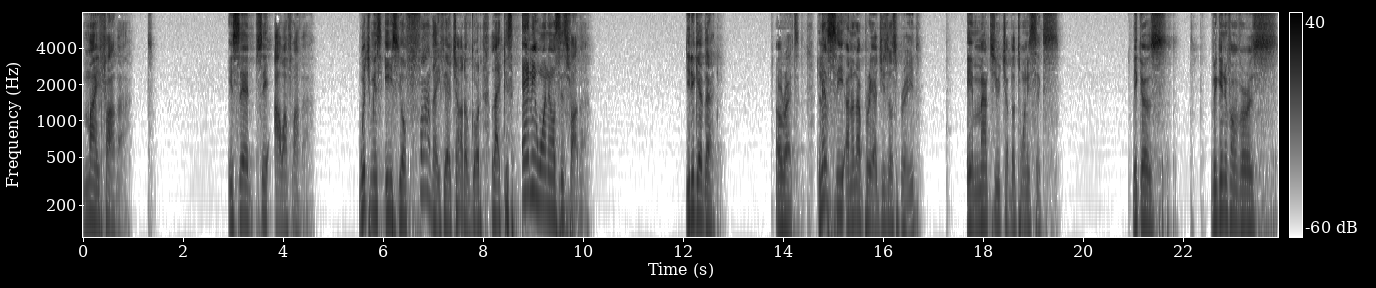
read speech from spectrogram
My Father. He said, Say, Our Father. Which means he's your father if you're a child of God, like is anyone else's father. Did you get that? All right. Let's see another prayer Jesus prayed in Matthew chapter 26. Because beginning from verse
